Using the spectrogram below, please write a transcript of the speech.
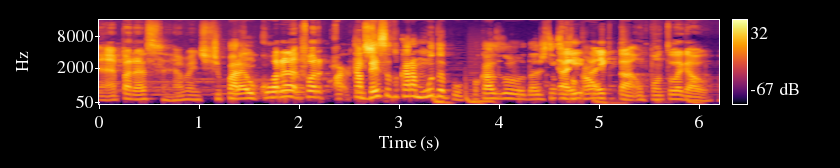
É, parece, realmente. Tipo, para, o, co- Fora, fora, a cabeça do cara muda, pô, por causa do- da distância aí, focal. aí que tá, um ponto legal.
